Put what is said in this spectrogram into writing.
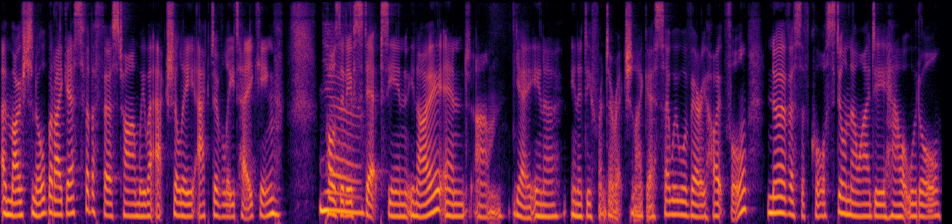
emotional, but I guess for the first time, we were actually actively taking positive Yeah. steps in you know and um yeah in a in a different direction i guess so we were very hopeful nervous of course still no idea how it would all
